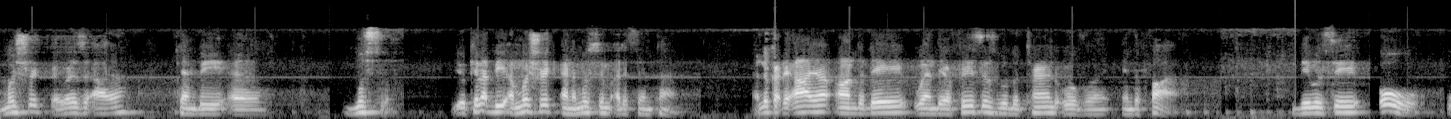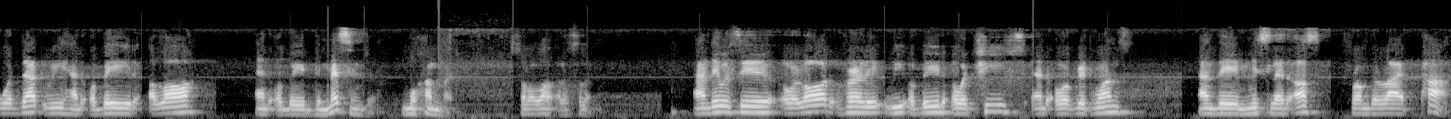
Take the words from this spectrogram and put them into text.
mushrik, where is the ayah, can be a Muslim. You cannot be a mushrik and a Muslim at the same time. And look at the ayah on the day when their faces will be turned over in the fire. They will say, Oh, would that we had obeyed Allah and obeyed the Messenger, Muhammad. And they will say, O Lord, verily we obeyed our chiefs and our great ones, and they misled us from the right path.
